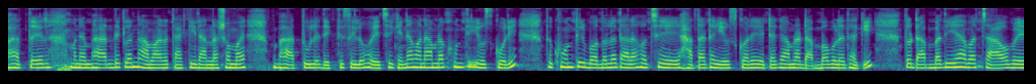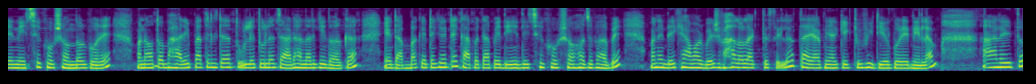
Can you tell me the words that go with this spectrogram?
ভাতের মানে ভাত দেখলাম না, আমার কাকি রান্নার সময় ভাত তুলে দেখতেছিল হয়েছে কিনা মানে আমরা খুন্তি ইউজ করি। তো খুন্তির বদলে তারা হচ্ছে এই হাতাটা ইউজ করে, এটাকে আমরা ডাব্বা বলে থাকি। তো ডাব্বা দিয়ে আবার চাও বেড়ে নিচ্ছে খুব সুন্দর করে। মানে অত ভারী পাতিলটা তুলে তুলে চা ঢালার কি দরকার? এই ডাব্বা কেটে কেটে কাপে কাপে দিয়ে দিচ্ছে খুব সহজভাবে। মানে দেখে আমার বেশ ভালো লাগতেছিল, তাই আমি আর কি একটু ভিডিও করে নিলাম। আর এই তো,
